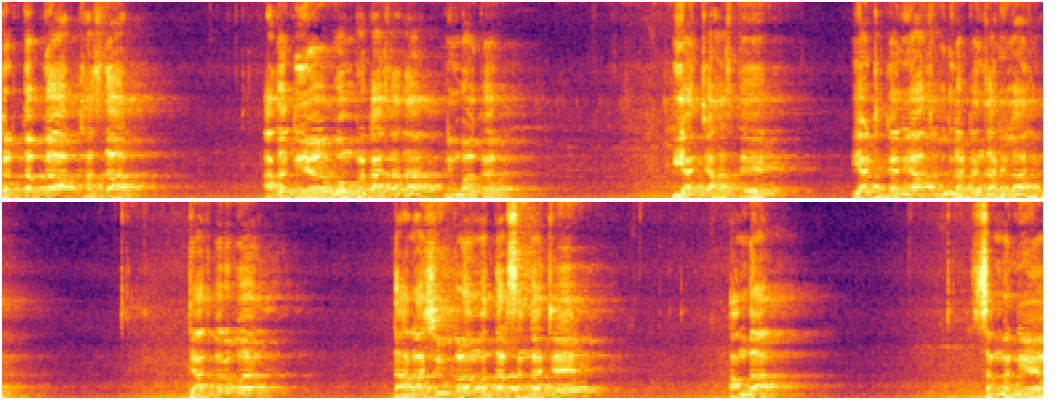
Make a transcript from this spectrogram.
कर्तबगार खासदार आदरणीय ओमप्रकाश दादा निंबाळकर यांच्या हस्ते या ठिकाणी आज उद्घाटन झालेलं आहे. त्याचबरोबर धाराशिव कळंब मतदारसंघाचे आमदार सन्मान्य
